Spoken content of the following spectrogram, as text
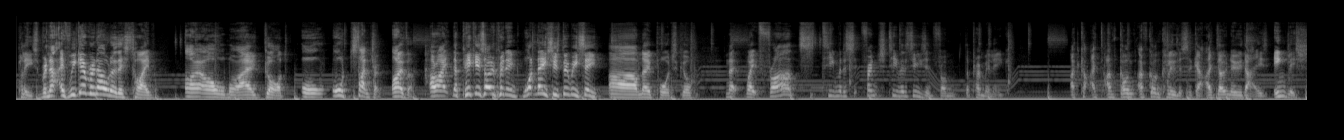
Please. If we get Ronaldo this time, I, oh my god. Or, or Sancho. Either. All right, the pick is opening. What nations do we see? Oh, no, Portugal. No, wait, France team of the French team of the season from the Premier League. I, have gone I've gone clueless again. I don't know who that is. English.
